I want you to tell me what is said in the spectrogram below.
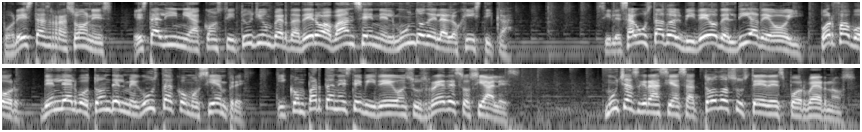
Por estas razones, esta línea constituye un verdadero avance en el mundo de la logística. Si les ha gustado el video del día de hoy, por favor, denle al botón del me gusta como siempre y compartan este video en sus redes sociales. Muchas gracias a todos ustedes por vernos.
